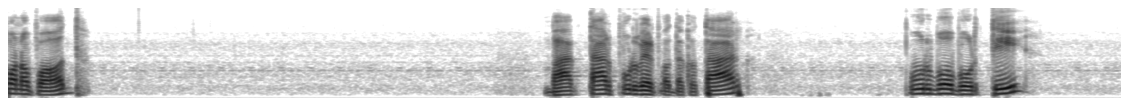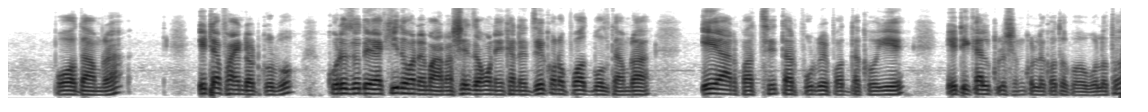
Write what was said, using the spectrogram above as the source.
কোনো পদ ভাগ তার পূর্বের পদ। দেখো, তার পূর্ববর্তী পদ আমরা এটা ফাইন্ড আউট করব। করে যদি একই ধরনের মান আসে, যেমন এখানে যে কোনো পদ বলতে আমরা এ আর পাচ্ছি, তার পূর্বে পদ দেখো এ এটি ক্যালকুলেশন করলে কত পাবো বলো তো?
